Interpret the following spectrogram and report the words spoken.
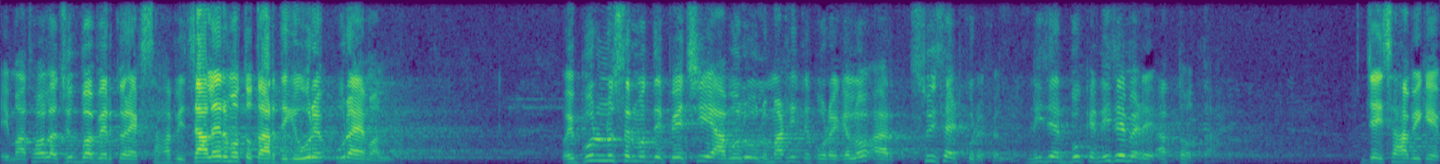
এই মাথাওয়ালা জুব্বা বের করে এক সাহাবি জালের মতো তার দিকে উড়ে উড়ায় মারলো। ওই বুলনুসের মধ্যে পেঁচিয়ে আবুল উল মাটিতে পড়ে গেল আর সুইসাইড করে ফেলল। নিজের বুকে নিজে মেরে আত্মহত্যা। যেই সাহাবিকে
